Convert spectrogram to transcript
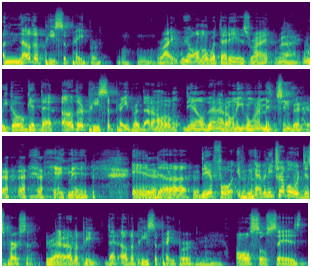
another piece of paper, mm-hmm. right? We all know what that is, right? Right. We go get that other piece of paper that I don't, you know, that I don't even want to mention here. Amen. And yeah. uh, therefore, if we have any trouble with this person, right. that other pe- that other piece of paper mm-hmm. also says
